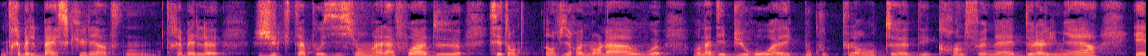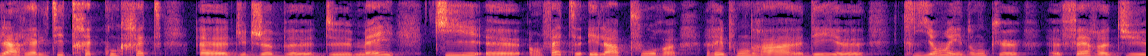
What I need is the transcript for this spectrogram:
une très belle bascule et un, une très belle juxtaposition à la fois de cet en environnement-là où on a des bureaux avec beaucoup de plantes, des grandes fenêtres, de la lumière et la réalité très concrète euh, du job de May qui euh, en fait est là pour répondre à des clients et donc euh, faire du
